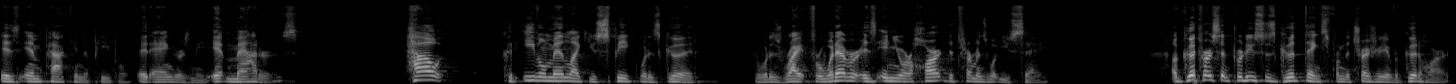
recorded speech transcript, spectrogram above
is impacting the people. It angers me. It matters. How could evil men like you speak what is good and what is right? For whatever is in your heart determines what you say. A good person produces good things from the treasury of a good heart.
